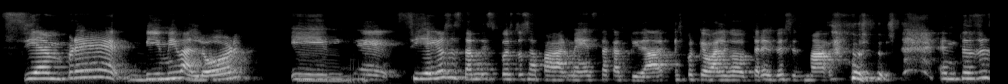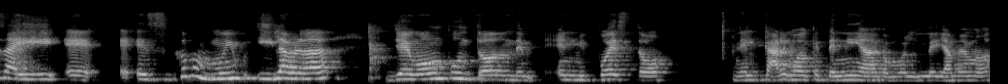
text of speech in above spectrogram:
siempre vi mi valor y mm. dije, si ellos están dispuestos a pagarme esta cantidad, es porque valgo tres veces más. Entonces ahí eh, es como muy, y la verdad, llegó un punto donde en mi puesto, en el cargo que tenía, como le llamemos,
